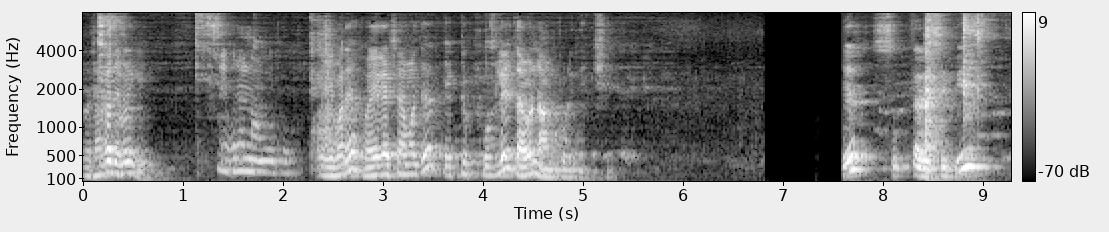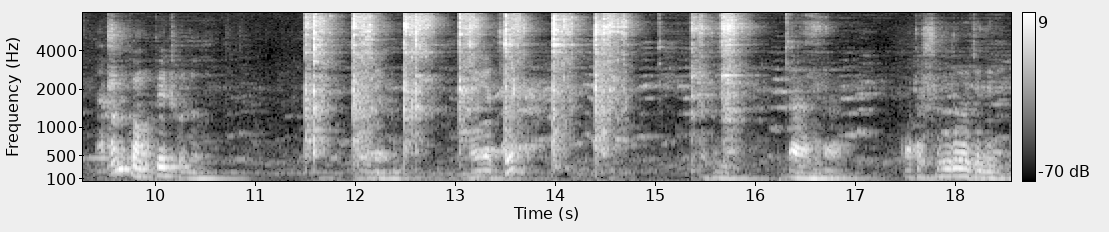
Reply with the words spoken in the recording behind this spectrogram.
ঢাকা দেবে নাকি? এবারে নামিয়ে দেবো। এবারে হয়ে গেছে আমাদের একটু ফুটলেই তারপর নাম করে দিচ্ছি। শুক্তা রেসিপি এখন কমপ্লিট হলো। হয়ে গেছে। কত সুন্দর হয়েছে দেখুন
